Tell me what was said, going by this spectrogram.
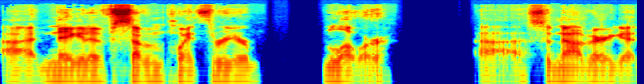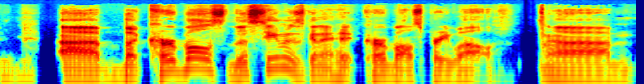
uh, negative 7.3 or lower. Uh, so not very good. Mhm. Uh, but curveballs, this team is going to hit curveballs pretty well. Um,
